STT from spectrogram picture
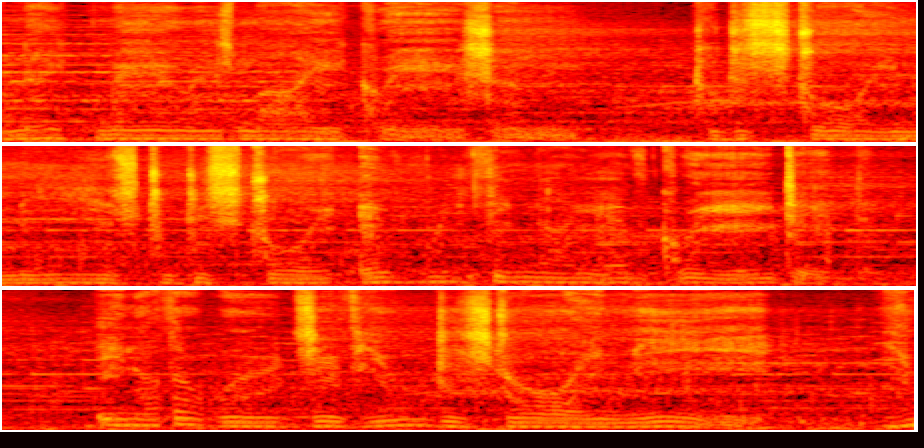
Nightmare is my creation. To destroy me is to destroy everything I have created. In other words, if you destroy me, you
